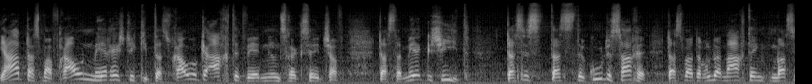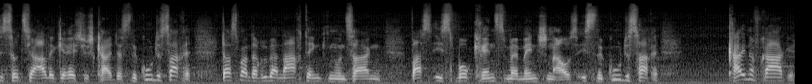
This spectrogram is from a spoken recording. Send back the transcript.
ja, dass man Frauen mehr Rechte gibt, dass Frauen geachtet werden in unserer Gesellschaft, dass da mehr geschieht, das ist, das ist eine gute Sache, dass wir darüber nachdenken, was ist soziale Gerechtigkeit. Das ist eine gute Sache, dass wir darüber nachdenken und sagen, was ist, wo grenzen wir Menschen aus, ist eine gute Sache. Keine Frage.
